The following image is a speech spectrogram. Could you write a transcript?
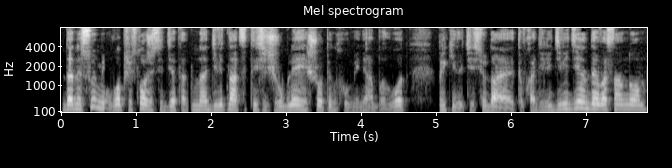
данной сумме, в общей сложности где-то на 19 тысяч рублей шопинг у меня был. Вот, прикидывайте, сюда это входили дивиденды в основном,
